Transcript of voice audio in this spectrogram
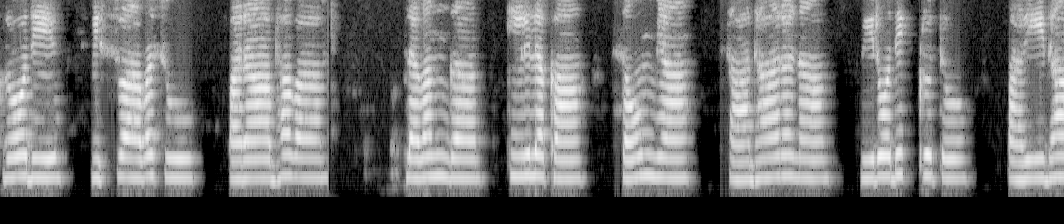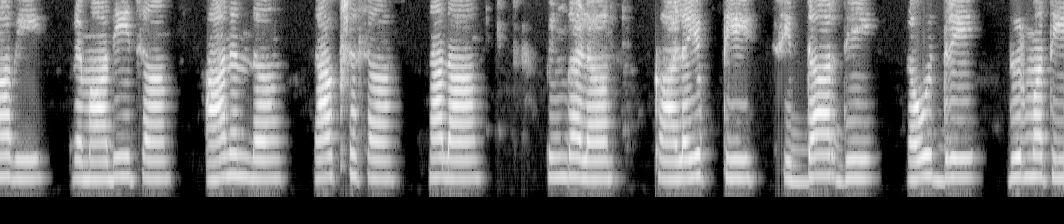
क्रोधी విశ్వావసు పరాభవ ప్లవంగ కీలక సౌమ్య సాధారణ విరోధీకృతు పరిధావి ప్రమాదీ చ ఆనంద రాక్షస నల పింగళ కాళయుక్తి సిద్ధార్థి రౌద్రి దుర్మతి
